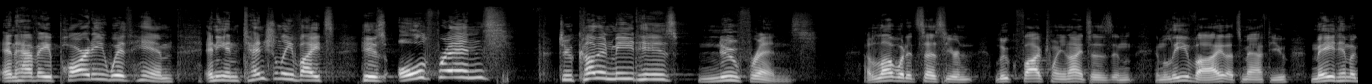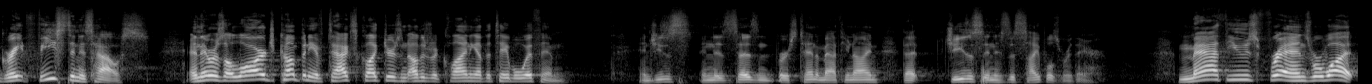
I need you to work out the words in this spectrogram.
and have a party with him, and he intentionally invites his old friends to come and meet his new friends. I love what it says here in Luke 5 29. It says, and, and Levi, that's Matthew, made him a great feast in his house and there was a large company of tax collectors and others reclining at the table with him. And Jesus, and it says in verse 10 of Matthew 9 that Jesus and his disciples were there. Matthew's friends were what?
